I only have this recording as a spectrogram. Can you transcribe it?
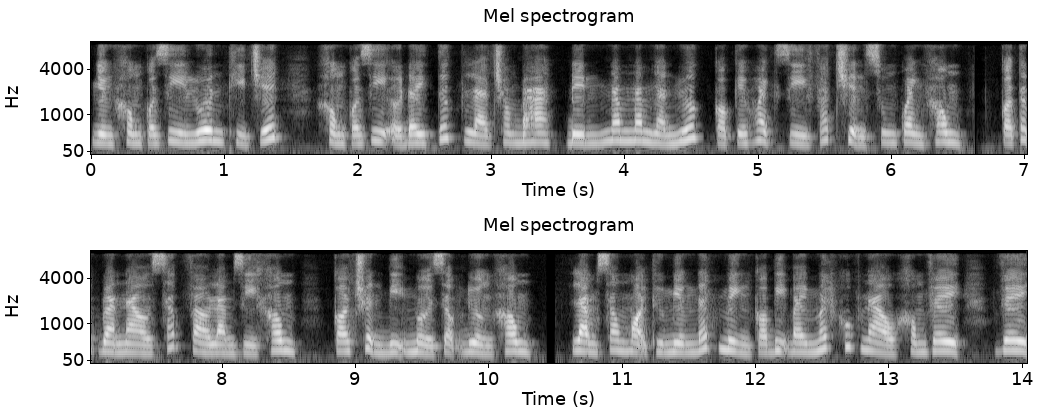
nhưng không có gì luôn thì chết, không có gì ở đây tức là trong 3 đến 5 năm nhà nước có kế hoạch gì phát triển xung quanh không, có tập đoàn nào sắp vào làm gì không, có chuẩn bị mở rộng đường không, làm xong mọi thứ miếng đất mình có bị bay mất khúc nào không về, về,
